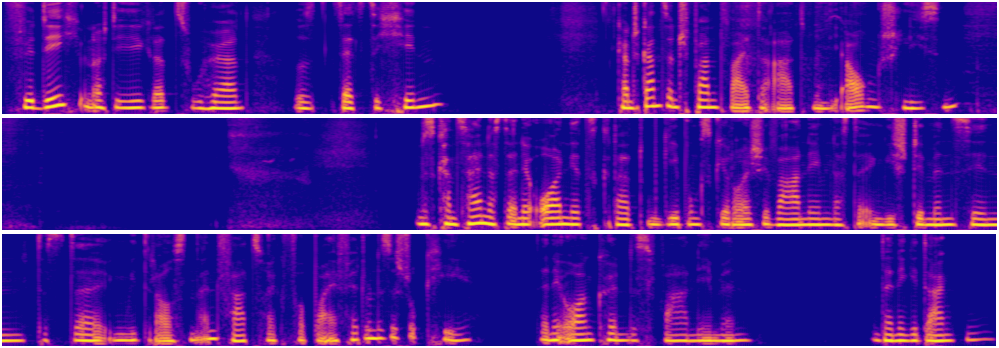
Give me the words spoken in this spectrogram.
für dich und auch die, die gerade zuhört, so setz dich hin, kannst ganz entspannt weiteratmen, die Augen schließen Und es kann sein, dass deine Ohren jetzt gerade Umgebungsgeräusche wahrnehmen, dass da irgendwie Stimmen sind, dass da irgendwie draußen ein Fahrzeug vorbeifährt und es ist okay. Deine Ohren können das wahrnehmen und deine Gedanken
